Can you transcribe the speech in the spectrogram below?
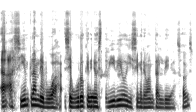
así en plan de, buah, seguro que veo este vídeo y se me levanta el día, ¿sabes?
